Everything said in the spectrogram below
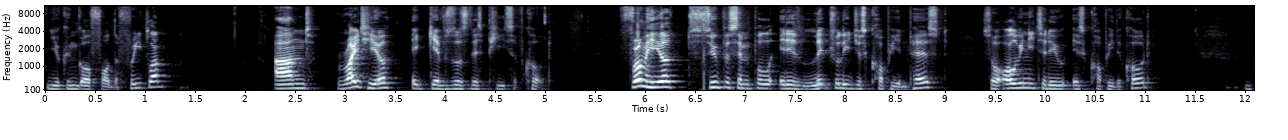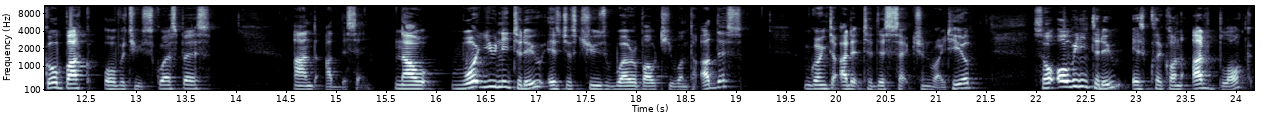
you can go for the free plan. And right here, it gives us this piece of code. From here, super simple. It is literally just copy and paste. So all we need to do is copy the code, go back over to Squarespace and add this in. Now, what you need to do is just choose whereabout you want to add this. I'm going to add it to this section right here. So all we need to do is click on add block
